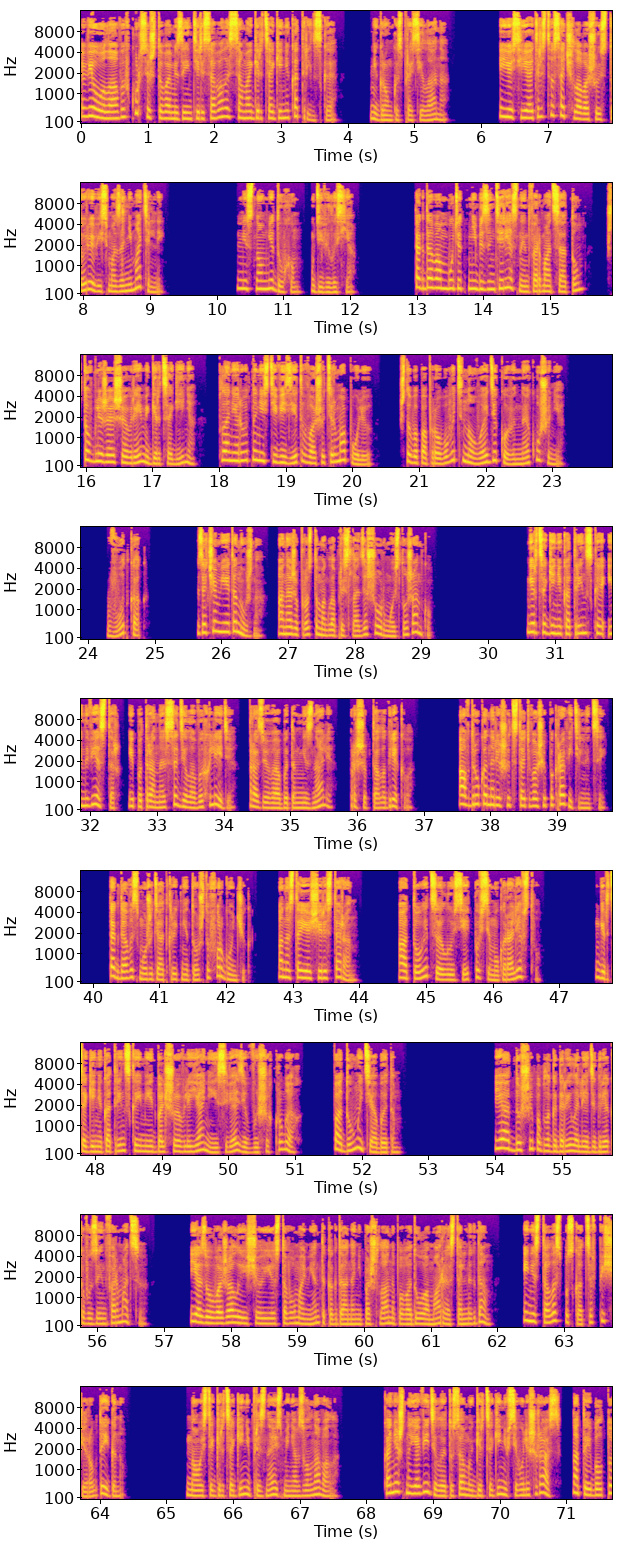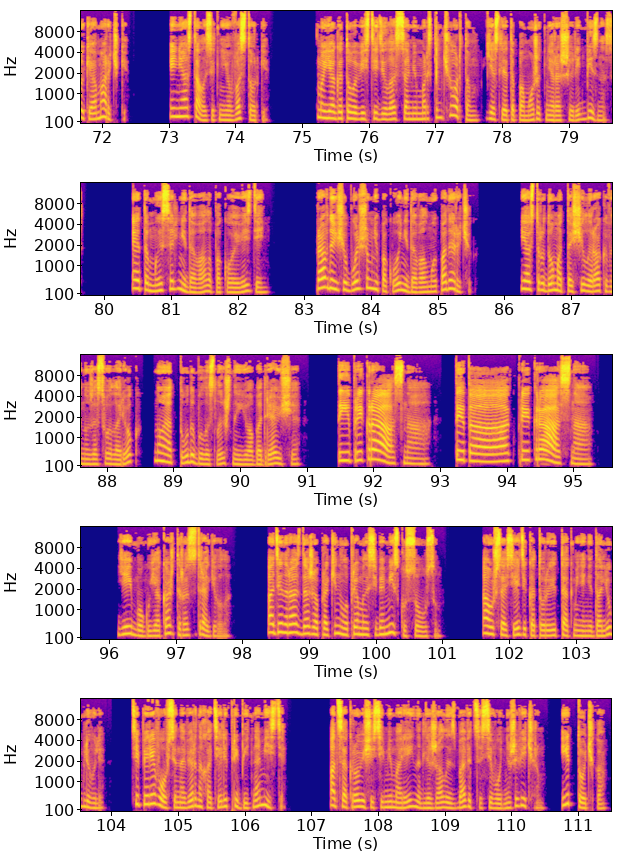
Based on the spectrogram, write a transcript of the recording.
«Виола, а вы в курсе, что вами заинтересовалась сама герцогиня Катринская?» — негромко спросила она. Ее сиятельство сочла вашу историю весьма занимательной». «Ни сном, ни духом», — удивилась я. Тогда вам будет небезынтересна информация о том, что в ближайшее время герцогиня планирует нанести визит в вашу термополию, чтобы попробовать новое диковинное кушанье. Вот как? Зачем ей это нужно? Она же просто могла прислать за шаурму и служанку. Герцогиня Катринская — инвестор и патронесса деловых леди. Разве вы об этом не знали? Прошептала Грекова. А вдруг она решит стать вашей покровительницей? Тогда вы сможете открыть не то что фургончик, а настоящий ресторан, а то и целую сеть по всему королевству. Герцогиня Катринская имеет большое влияние и связи в высших кругах, Подумайте об этом. Я от души поблагодарила леди Грекову за информацию. Я зауважала еще ее с того момента, когда она не пошла на поводу у Амары и остальных дам и не стала спускаться в пещеру к Дейгану. Новость о герцогине, признаюсь, меня взволновала. Конечно, я видела эту самую герцогиню всего лишь раз, на тейбл-токе о Марочке, и не осталась от нее в восторге. Но я готова вести дела с самим морским чертом, если это поможет мне расширить бизнес. Эта мысль не давала покоя весь день. Правда, еще больше мне покоя не давал мой подарочек. Я с трудом оттащила раковину за свой ларек, но и оттуда было слышно ее ободряющее «Ты прекрасна! Ты так прекрасна!» Ей-богу, я каждый раз вздрагивала. Один раз даже опрокинула прямо на себя миску с соусом. А уж соседи, которые и так меня недолюбливали, теперь и вовсе, наверное, хотели прибить на месте. От сокровища семи морей надлежало избавиться сегодня же вечером. И точка.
